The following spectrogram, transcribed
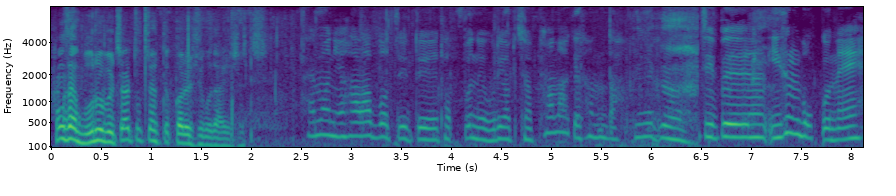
항상 무릎을 쩔뚝쩔뚝 거리시고 다니셨지. 할머니 할아버지들 덕분에 우리가 진짜 편하게 산다. 그러니까 집은 이승복군의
